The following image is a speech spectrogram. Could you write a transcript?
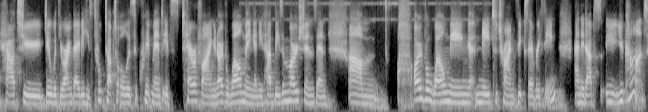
how to deal with your own baby he's hooked up to all this equipment it's terrifying and overwhelming and you have these emotions and um, overwhelming need to try and fix everything and it absolutely you can't.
